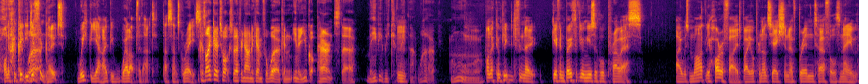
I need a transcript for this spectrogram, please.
Oh, on a completely different note, we yeah, I'd be well up for that. That sounds great. Because I go to Oxford every now and again for work, and you know you've got parents there. Maybe we could mm. make that work. Ooh. On a completely different note, given both of your musical prowess, I was mildly horrified by your pronunciation of Bryn Terfel's name.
